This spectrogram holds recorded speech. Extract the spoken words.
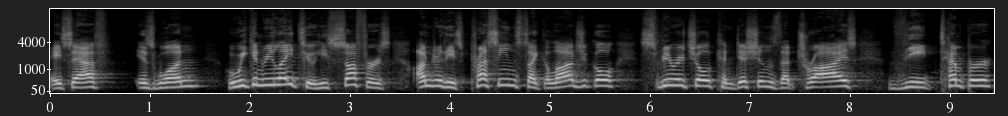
Asaph is one who we can relate to. He suffers under these pressing psychological, spiritual conditions that tries the temper,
